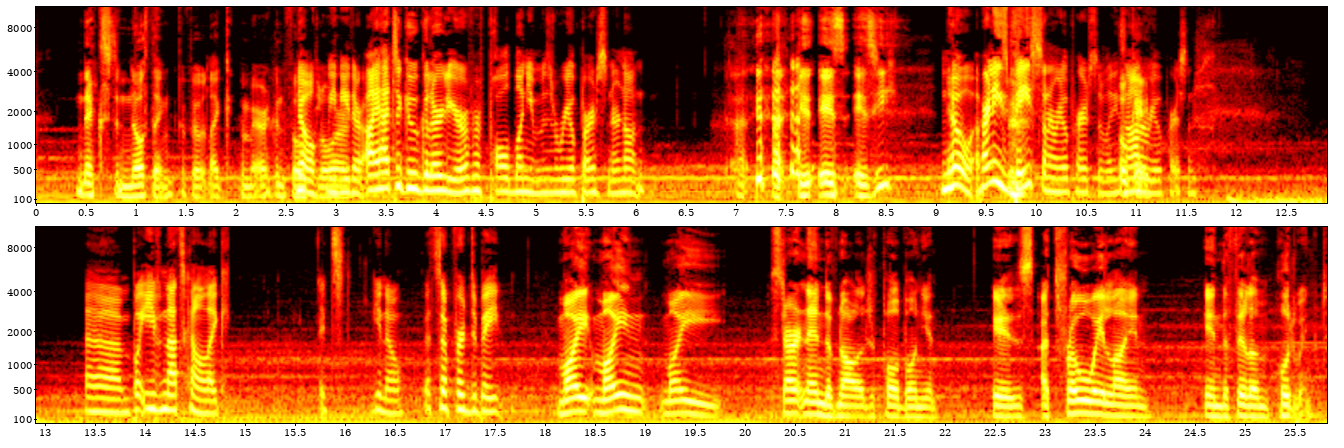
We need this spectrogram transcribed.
next to nothing about, like, American folklore. No, me neither. I had to Google earlier if Paul Bunyan was a real person or not. Uh, i- is, is he? No, apparently he's based on a real person, but he's not a real person. Um, but even that's kind of like, it's you know, it's up for debate. My, my, my start and end of knowledge of Paul Bunyan is a throwaway line in the film Hoodwinked.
